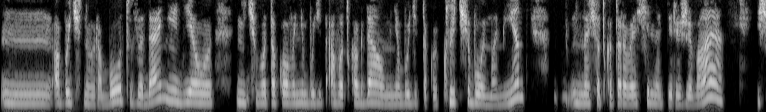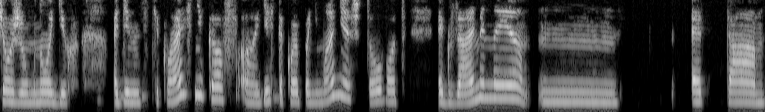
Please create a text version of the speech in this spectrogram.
обычную работу, задание делаю, ничего такого не будет. А вот когда у меня будет такой ключевой момент, насчет которого я сильно переживаю, еще же у многих одиннадцатиклассников а, есть такое понимание, что вот экзамены это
